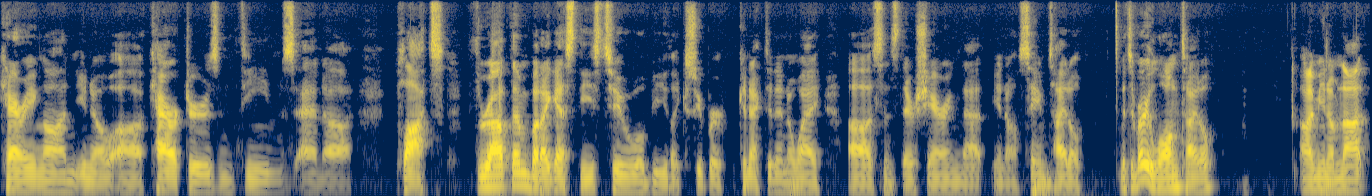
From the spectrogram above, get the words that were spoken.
carrying on you know uh, characters and themes and uh, plots throughout them. But I guess these two will be like super connected in a way uh, since they're sharing that you know same title. It's a very long title. I mean, I'm not.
